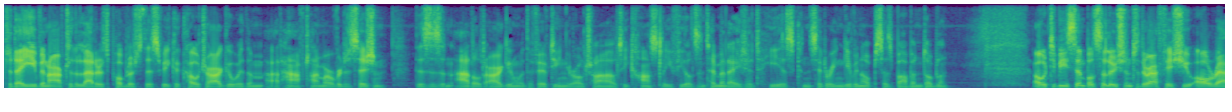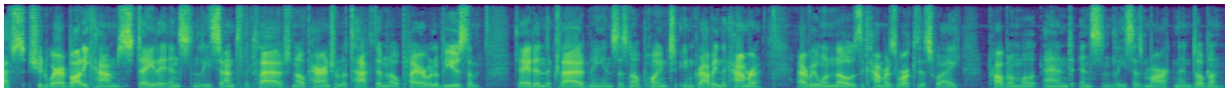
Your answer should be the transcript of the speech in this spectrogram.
Today, even after the letters published this week, a coach argued with him at halftime over a decision. This is an adult arguing with a 15 year old child. He constantly feels intimidated. He is considering giving up, says Bob in Dublin. Oh, OTB simple solution to the ref issue all refs should wear body cams. Data instantly sent to the cloud. No parent will attack them, no player will abuse them. Data in the cloud means there's no point in grabbing the camera. Everyone knows the cameras work this way. Problem will end instantly, says Martin in Dublin.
